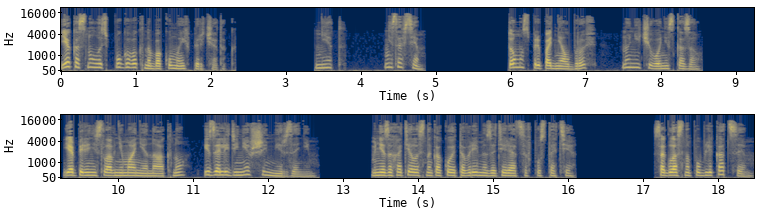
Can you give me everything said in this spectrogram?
Я коснулась пуговок на боку моих перчаток. Нет, не совсем. Томас приподнял бровь, но ничего не сказал. Я перенесла внимание на окно и заледеневший мир за ним. Мне захотелось на какое-то время затеряться в пустоте. Согласно публикациям,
